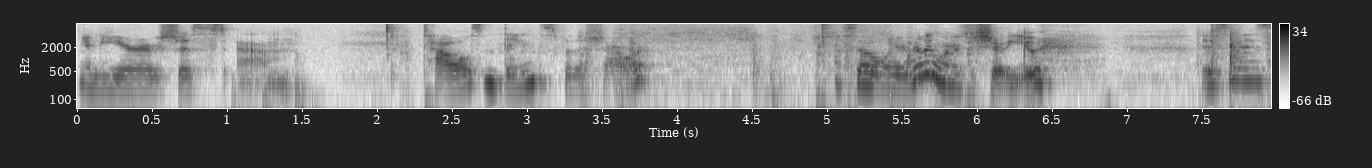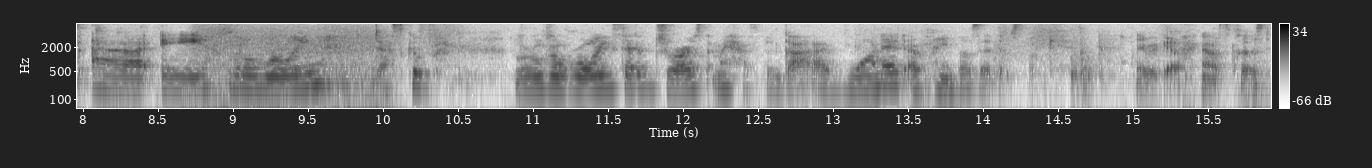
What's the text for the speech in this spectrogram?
in here is just um, towels and things for the shower so what I really wanted to show you this is uh, a little rolling desk of little rolling set of drawers that my husband got. I've wanted a rainbow set. There's there we go. Now it's closed.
